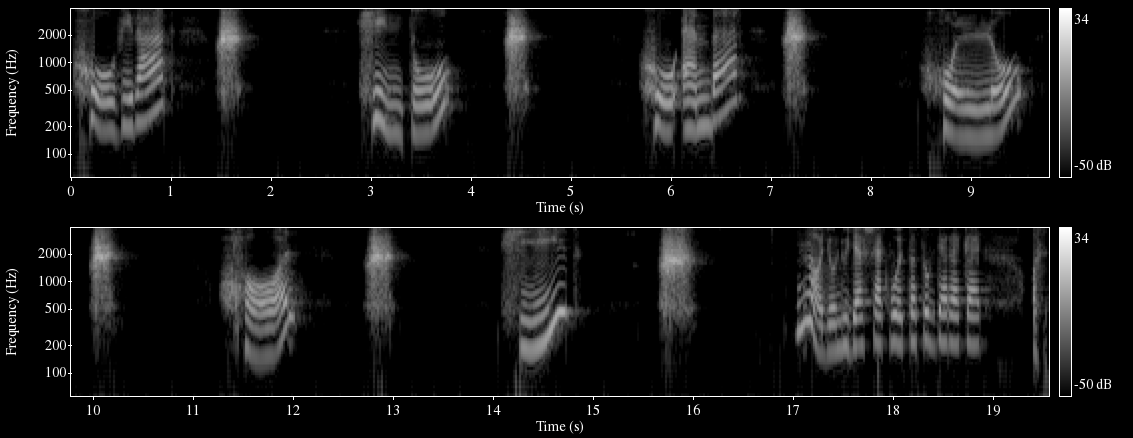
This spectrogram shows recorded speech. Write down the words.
hóvirág, hintó, hóember, holló, hal, híd. Nagyon ügyesek voltatok, gyerekek. Az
